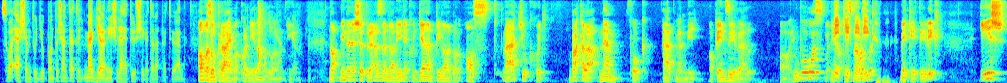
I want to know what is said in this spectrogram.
szóval ezt sem tudjuk pontosan, tehát hogy megjelenési lehetőséget alapvetően. Amazon Prime akkor nyilvánvalóan, igen. igen. Na, minden esetre ez lenne a lényeg, hogy jelen pillanatban azt látjuk, hogy Bacala nem fog átmenni a pénzével a Jumbohoz, vagy Még két évig még két évig, és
